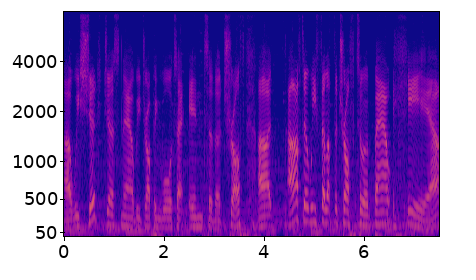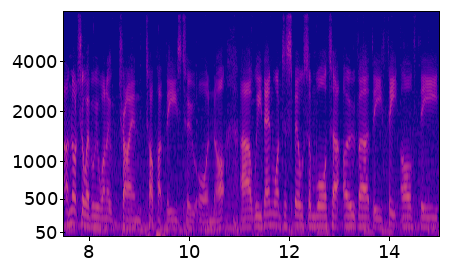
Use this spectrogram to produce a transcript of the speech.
Uh, we should just now be dropping water into the trough. Uh, after we fill up the trough to about here, I'm not sure whether we want to try and top up these two or not. Uh, we then want to spill some water over the feet of the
